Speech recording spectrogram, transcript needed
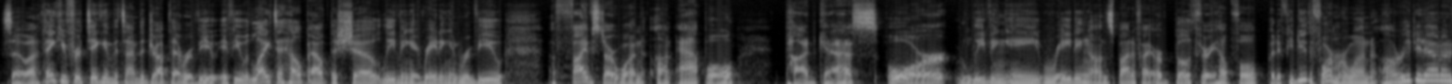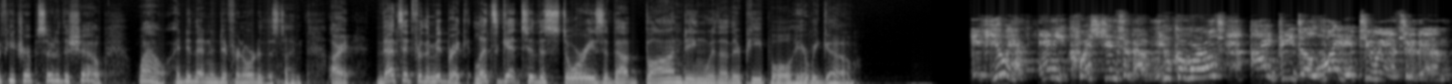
So uh, thank you for taking the time to drop that review. If you would like to help out the show, leaving a rating and review, a five star one on Apple podcasts or leaving a rating on Spotify are both very helpful. But if you do the former one, I'll read it out on a future episode of the show. Wow, I did that in a different order this time. All right, that's it for the midbreak. Let's get to the stories about bonding with other people. Here we go. Questions about Nuka World, I'd be delighted to answer them.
